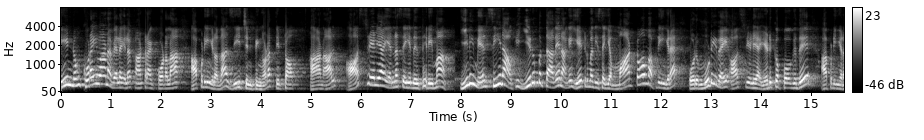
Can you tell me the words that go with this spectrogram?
மீண்டும் குறைவான விலையில் கான்ட்ராக்ட் போடலாம் அப்படிங்கிறது தான் ஜி ஜின்பிங்கோட திட்டம். ஆனால் ஆஸ்திரேலியா என்ன செய்யுது தெரியுமா? இனிமேல் சீனாவுக்கு இரும்புத்தாதே நாங்கள் ஏற்றுமதி செய்ய மாட்டோம் அப்படிங்கிற ஒரு முடிவை ஆஸ்திரேலியா எடுக்க போகுது அப்படிங்கிற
